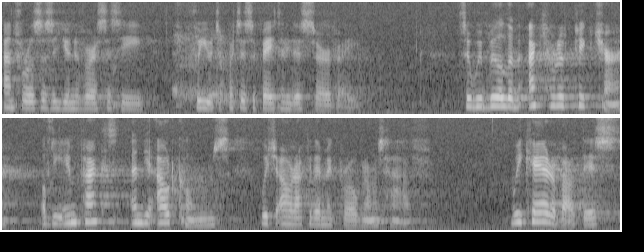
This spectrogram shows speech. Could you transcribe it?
and for us as a university for you to participate in this survey. So we build an accurate picture of the impact and the outcomes which our academic programs have. We care about this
